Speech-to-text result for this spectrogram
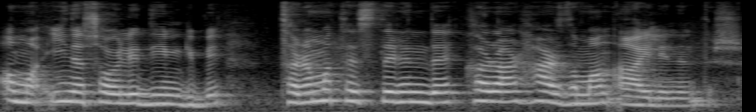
Ama yine söylediğim gibi tarama testlerinde karar her zaman ailenindir.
